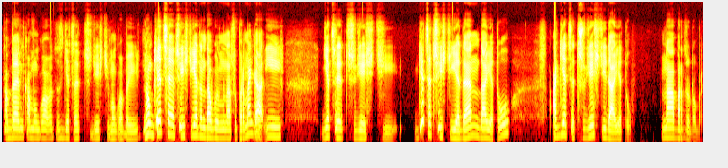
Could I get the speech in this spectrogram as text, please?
ta BMK mogła, z GC30 mogłaby, no GC31 dałbym na super mega i GC30, GC31 daję tu, a GC30 daję tu. Na bardzo dobre.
